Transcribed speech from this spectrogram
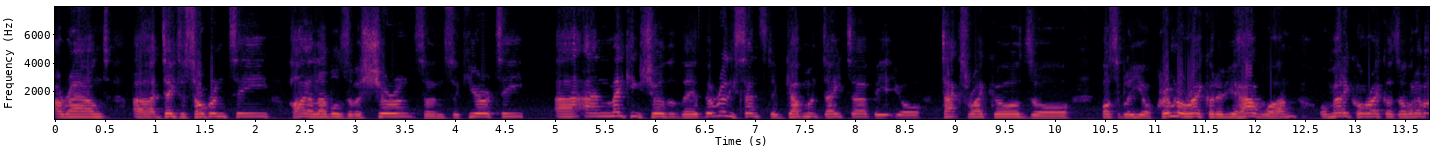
around uh, data sovereignty, higher levels of assurance and security, uh, and making sure that the, the really sensitive government data, be it your tax records or possibly your criminal record if you have one, or medical records or whatever,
